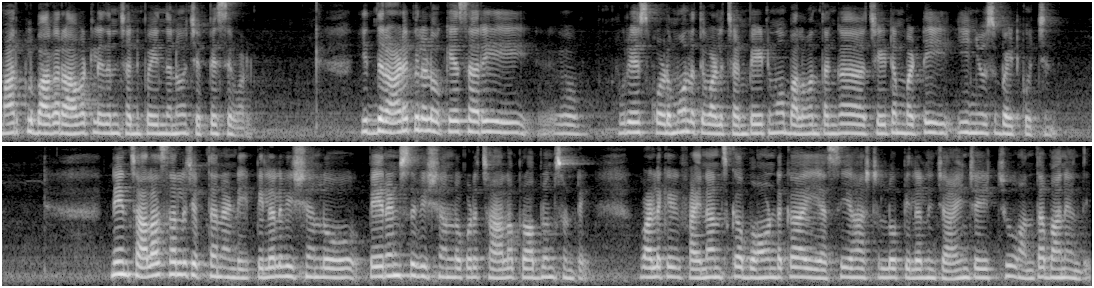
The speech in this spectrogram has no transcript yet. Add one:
మార్కులు బాగా రావట్లేదని చనిపోయిందనో చెప్పేసేవాళ్ళు. ఇద్దరు ఆడపిల్లలు ఒకేసారి ఊరేసుకోవడమో లేకపోతే వాళ్ళు చంపేయటమో బలవంతంగా చేయటం బట్టి ఈ న్యూస్ బయటకు వచ్చింది నేను చాలాసార్లు చెప్తానండి పిల్లల విషయంలో పేరెంట్స్ విషయంలో కూడా చాలా ప్రాబ్లమ్స్ ఉంటాయి. వాళ్ళకి ఫైనాన్స్గా బాగుండక ఈ ఎస్సీ హాస్టల్లో పిల్లల్ని జాయిన్ చేయొచ్చు అంతా బాగానే ఉంది.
